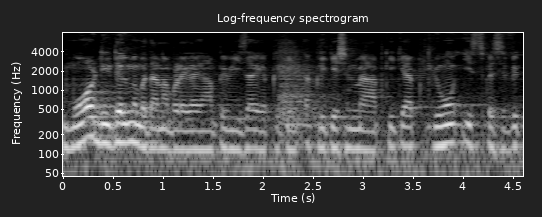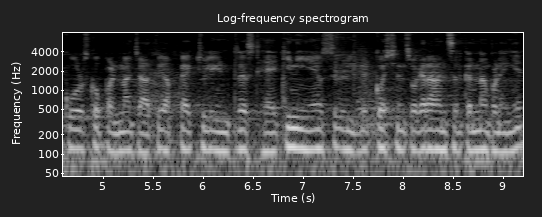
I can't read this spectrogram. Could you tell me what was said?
मोर डिटेल में बताना पड़ेगा यहाँ पे वीज़ा एप्लीकेशन में आपकी कि आप क्यों इस स्पेसिफिक कोर्स को पढ़ना चाहते हो, आपका एक्चुअली इंटरेस्ट है कि नहीं है, उससे रिलेटेड क्वेश्चन वगैरह आंसर करना पड़ेंगे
